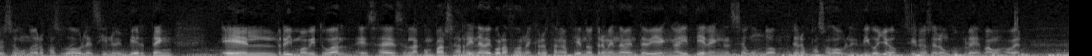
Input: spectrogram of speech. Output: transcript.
el segundo de los pasos pasodobles si no invierten el ritmo habitual. Esa es la comparsa Reina de Corazones que lo están haciendo tremendamente bien. Ahí tienen el segundo de los pasos pasodobles. Digo yo, si no será un cuplé, vamos a ver.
